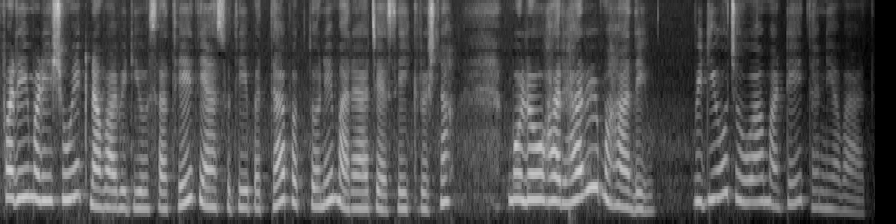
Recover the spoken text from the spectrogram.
ફરી મળીશું એક નવા વીડિયો સાથે. ત્યાં સુધી બધા ભક્તોને મારા જય શ્રી કૃષ્ણ. બોલો હર હર મહાદેવ. વીડિયો જોવા માટે ધન્યવાદ.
